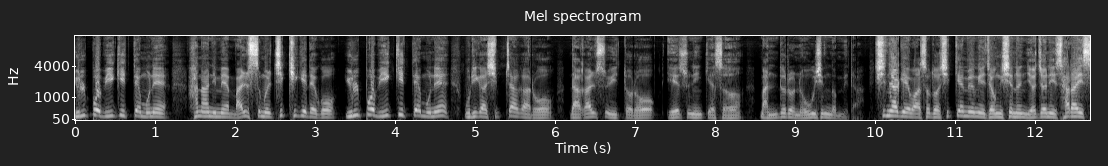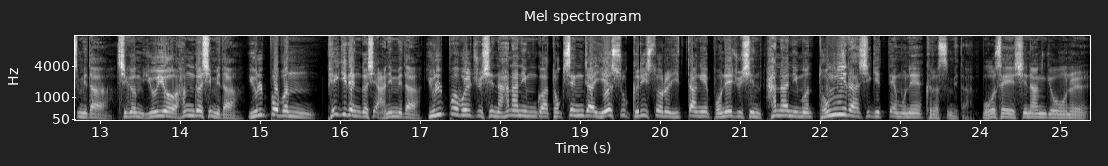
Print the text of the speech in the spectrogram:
율법이 있기 때문에 하나님의 말씀을 지키게 되고 율법이 있기 때문에 우리가 십자가로 나갈 수 있도록 예수님께 하나님께서 만들어 놓으신 겁니다. 신약에 와서도 십계명의 정신은 여전히 살아 있습니다. 지금 유효한 것입니다. 율법은 폐기된 것이 아닙니다. 율법을 주신 하나님과 독생자 예수 그리스도를 이 땅에 보내 주신 하나님은 동일하시기 때문에 그렇습니다. 모세의 신앙 교훈을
